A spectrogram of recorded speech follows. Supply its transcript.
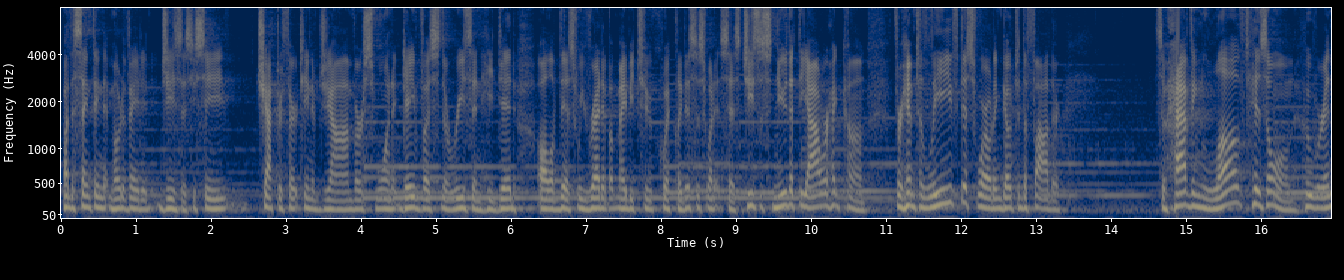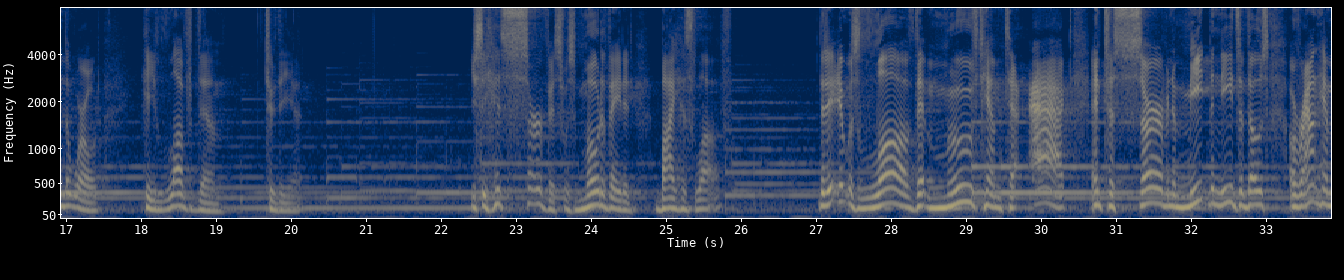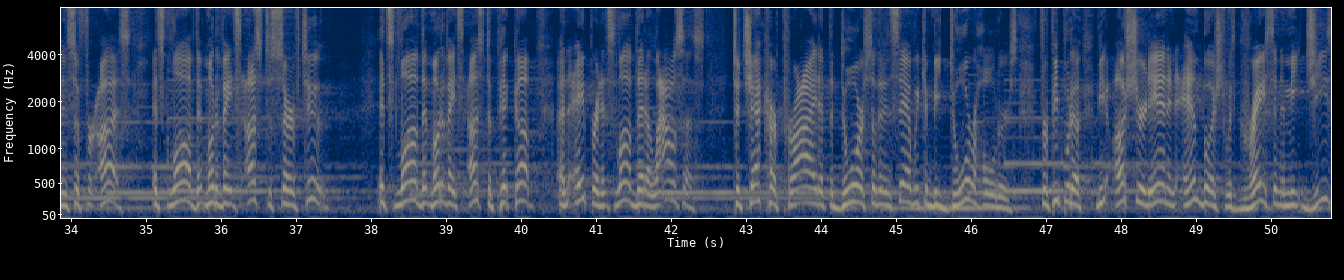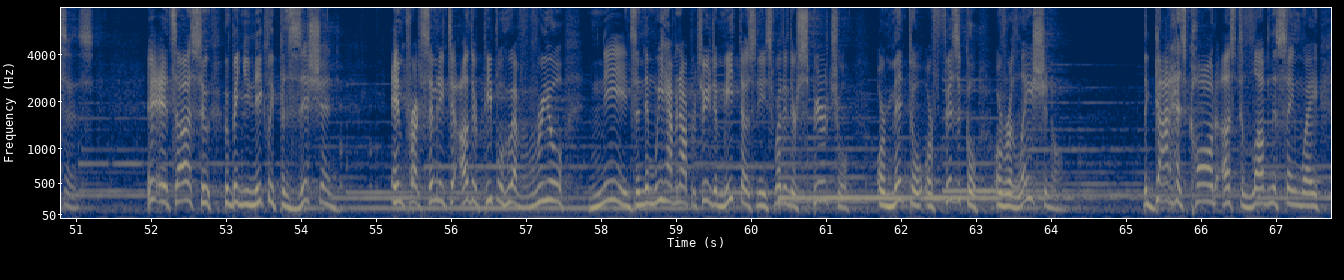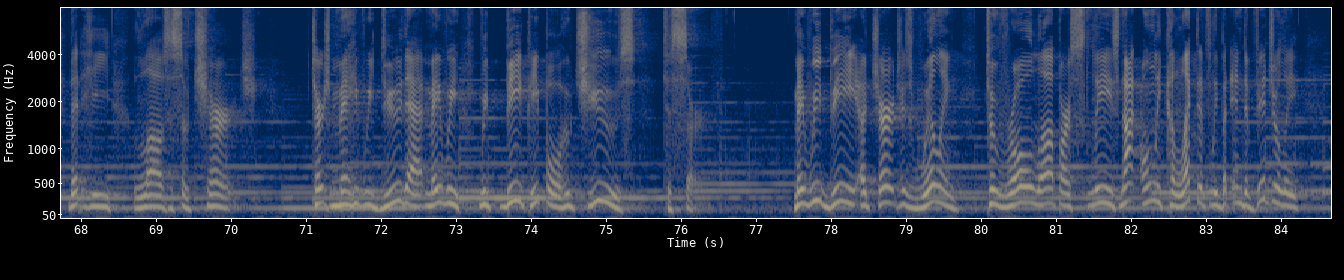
by the same thing that motivated Jesus. You see, chapter 13 of John, verse 1, it gave us the reason he did all of this. We read it, but maybe too quickly. This is what it says Jesus knew that the hour had come for him to leave this world and go to the Father. So, having loved his own who were in the world, he loved them to the end. You see, his service was motivated by his love. That it was love that moved him to act and to serve and to meet the needs of those around him. And so for us, it's love that motivates us to serve too. It's love that motivates us to pick up an apron. It's love that allows us to check our pride at the door so that instead we can be door holders for people to be ushered in and ambushed with grace and to meet Jesus. It's us who, who've been uniquely positioned in proximity to other people who have real needs. And then we have an opportunity to meet those needs, whether they're spiritual or mental or physical or relational. That God has called us to love in the same way that He loves. us. so, church, church, may we do that. May we, we be people who choose to serve. May we be a church who's willing to roll up our sleeves, not only collectively, but individually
